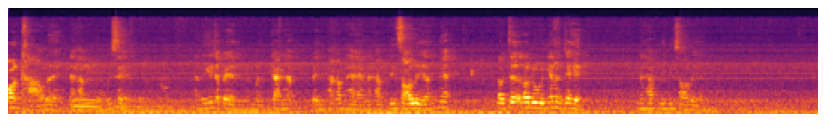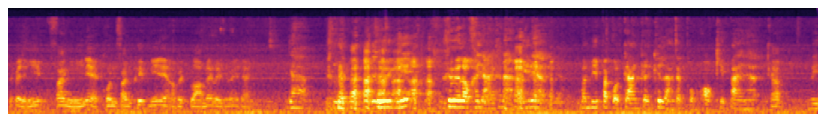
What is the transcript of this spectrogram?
ก้อนขาวเลยนะครับอืมผมพิเศษ อืมอันนี้ก็จะเป็นเหมือนกันครับ เป็นพระกำแพงนะครับ ดินสอเหลืองเนี่ย เราเจอเราดูอย่างเงี้ยถึงจะเห็นนะครับมีดินสอเหลืองถ้าเป็นอย่างนี้ฟังอย่างนี้เนี่ย คนฟังคลิปนี้เนี่ยเอาไปปลอมได้เลยใช่ไหมอาจารย์ยากคือคืออย่างนี้ คือเราขยายขนาดนี้เนี่ย มันมีปรากฏการณ์เกิดขึ้นหลังจากผมออกคลิปไปนะฮะครับ มี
